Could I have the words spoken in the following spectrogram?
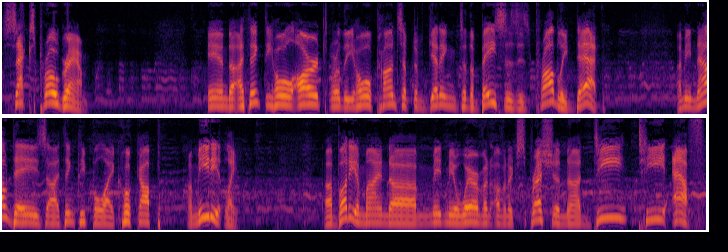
sex program. And uh, I think the whole art or the whole concept of getting to the bases is probably dead. I mean, nowadays, I think people like hook up immediately. A buddy of mine uh, made me aware of an, of an expression, uh, DTF.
